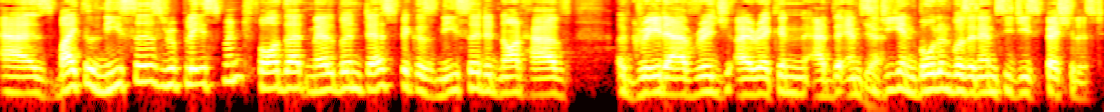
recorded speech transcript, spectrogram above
as Michael Neser's replacement for that Melbourne test because Neser did not have a great average, I reckon, at the MCG, yeah. and Boland was an MCG specialist.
